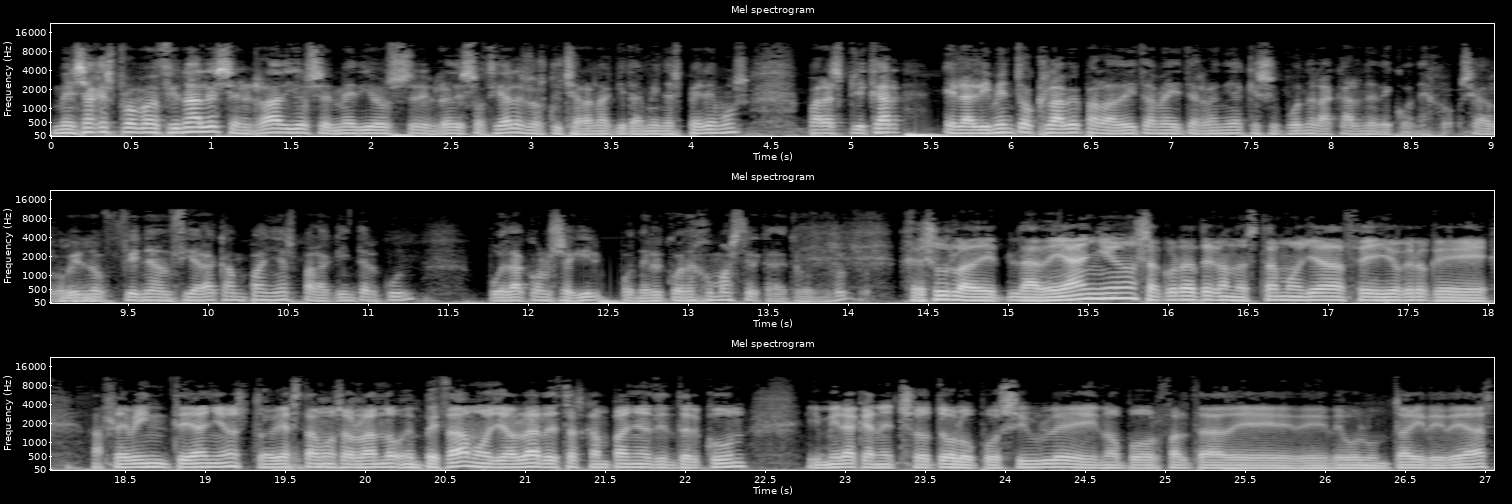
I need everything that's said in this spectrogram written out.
Mensajes promocionales en radios, en medios, en redes sociales, lo escucharán aquí también, esperemos, para explicar el alimento clave para la dieta mediterránea que supone la carne de conejo. O sea, el gobierno financiará campañas para que Intercun pueda conseguir poner el conejo más cerca de todos nosotros. Jesús, la de, la de años, acuérdate cuando estamos ya hace, yo creo que hace 20 años, todavía estamos hablando, empezamos ya a hablar de estas campañas de Intercun y mira que han hecho todo lo posible y no por falta de, voluntad y de ideas,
